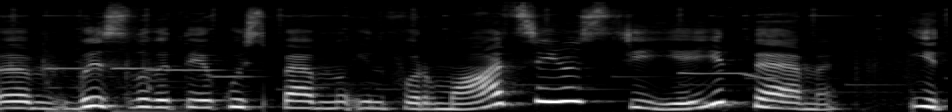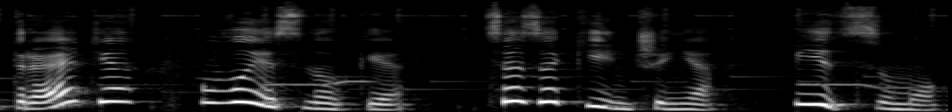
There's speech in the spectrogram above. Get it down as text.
ем, висловити якусь певну інформацію з цієї теми. І третє висновки. Це закінчення, підсумок.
